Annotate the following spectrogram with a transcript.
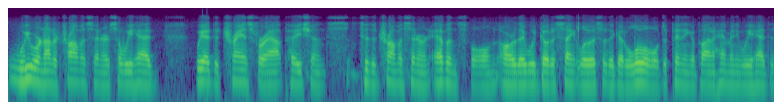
we were not a trauma center, so we had we had to transfer out patients to the trauma center in Evansville, or they would go to St. Louis or they go to Louisville, depending upon how many we had to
